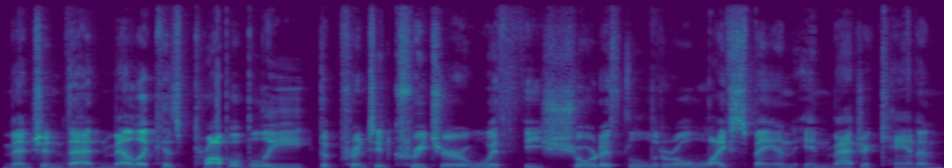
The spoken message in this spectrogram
mentioned that Melek is probably the printed creature with the shortest literal lifespan in Magic Canon.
